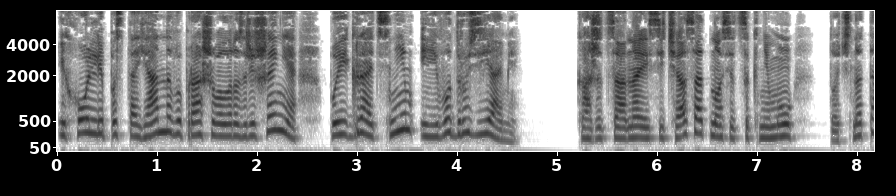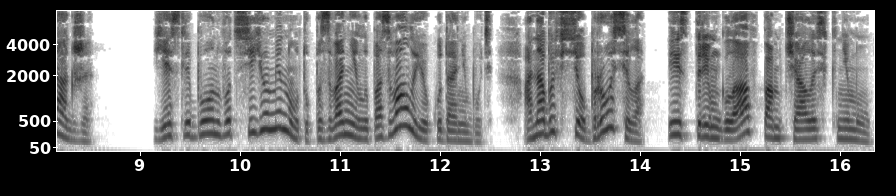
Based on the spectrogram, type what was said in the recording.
и Холли постоянно выпрашивала разрешение поиграть с ним и его друзьями. Кажется, она и сейчас относится к нему точно так же. Если бы он вот сию минуту позвонил и позвал ее куда-нибудь, она бы все бросила и стремглав помчалась к нему.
